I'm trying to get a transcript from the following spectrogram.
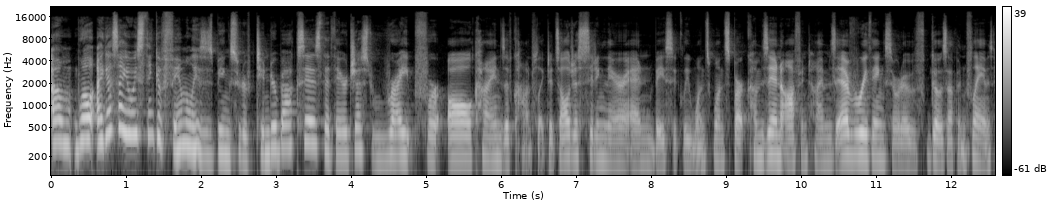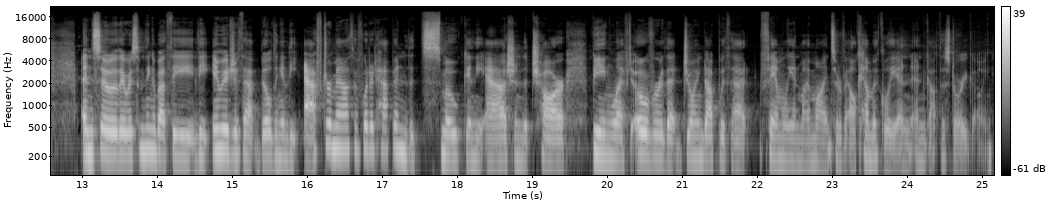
Um, well, I guess I always think of families as being sort of tinderboxes, that they're just ripe for all kinds of conflict. It's all just sitting there, and basically, once one spark comes in, oftentimes everything sort of goes up in flames. And so there was something about the, the image of that building and the aftermath of what had happened the smoke and the ash and the char being left over that joined up with that family in my mind, sort of alchemically, and, and got the story going.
